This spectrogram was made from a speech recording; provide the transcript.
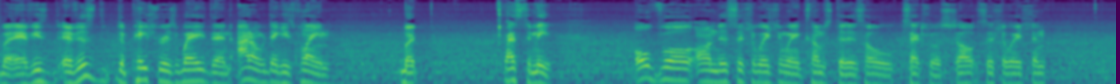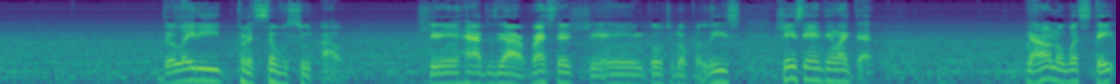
But if he's if it's the Patriots way, then I don't think he's playing. But that's to me. Overall, on this situation, when it comes to this whole sexual assault situation, the lady put a civil suit out. She didn't have this guy arrested. She didn't go to no police. She didn't say anything like that. Now I don't know what state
